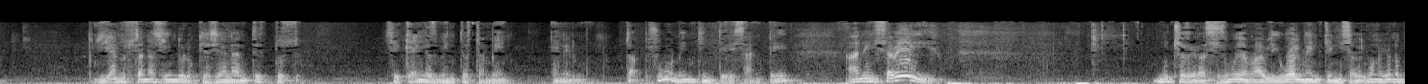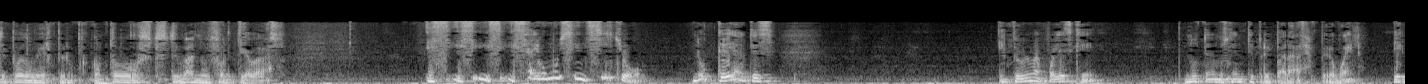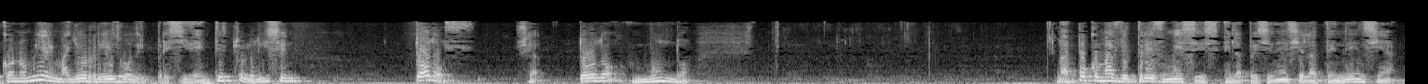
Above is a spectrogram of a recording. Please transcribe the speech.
Pues ya no están haciendo lo que hacían antes, entonces se caen las ventas también en el mundo. Está sumamente interesante. Ana Isabel, muchas gracias, muy amable. Igualmente, Ana Isabel, bueno, yo no te puedo ver, pero con todo gusto te mando un fuerte abrazo. Es, algo muy sencillo. No crean que es... El problema cuál es que no tenemos gente preparada, pero bueno. Economía el mayor riesgo del presidente. Esto lo dicen todos, o sea, todo mundo. A poco más de tres meses en la presidencia, la tendencia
